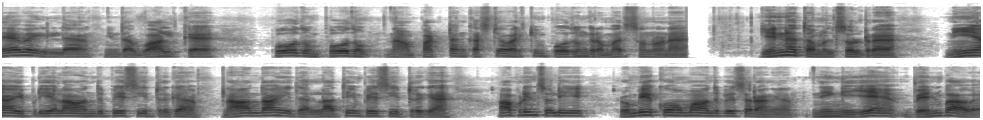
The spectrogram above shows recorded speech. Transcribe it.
தேவையில்லை இந்த வாழ்க்கை. போதும் போதும். நான் பட்டம் கஷ்டம் வரைக்கும் போதுங்கிற மாதிரி சொன்னோன்னே என்ன தமிழ் சொல்கிற நீயா இப்படியெல்லாம் வந்து பேசிகிட்டு இருக்க? நான் தான் இது எல்லாத்தையும் பேசிகிட்டு இருக்கேன். அப்படின்னு சொல்லி ரொம்ப கோபமாக வந்து பேசுகிறாங்க நீங்கள் ஏன் வெண்பாவை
